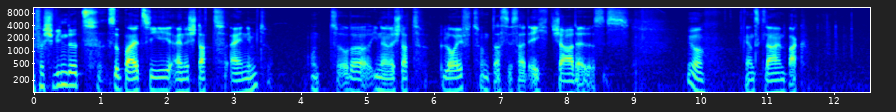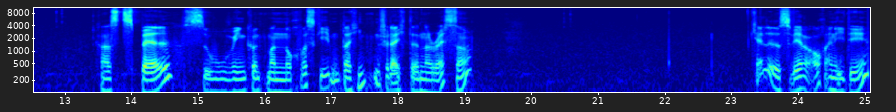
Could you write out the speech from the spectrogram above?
verschwindet, sobald sie eine Stadt einnimmt und oder in eine Stadt läuft und das ist halt echt schade. Das ist ja ganz klar ein Bug. Cast Spell. So, wen könnte man noch was geben? Da hinten vielleicht der Naressa. Kellis wäre auch eine Idee.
